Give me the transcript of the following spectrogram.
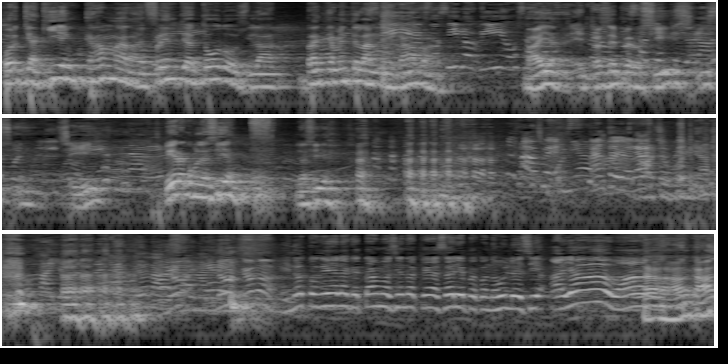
Porque aquí en cámara, de frente a todos, la, prácticamente la negaba. Sí lo vi, o sea, Vaya, entonces, pero sí, sí, sí. Sí. Mira cómo le hacía. Le hacía. Tanto lloraste. Con ella la que estábamos haciendo aquella serie, pues cuando Julio decía, allá va. Ajá. Ah,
